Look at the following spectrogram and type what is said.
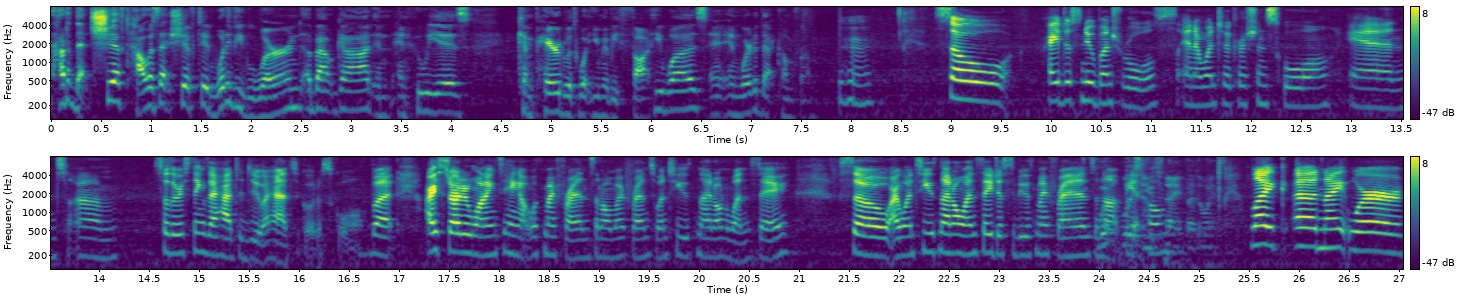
how did that shift? How has that shifted? What have you learned about God and, and who He is, compared with what you maybe thought He was, and, and where did that come from? So I just knew a bunch of rules, and I went to a Christian school, and um, so there was things I had to do. I had to go to school, but I started wanting to hang out with my friends, and all my friends went to youth night on Wednesday. So I went to youth night on Wednesday just to be with my friends and What- not be at youth home. night, by the way? Like a night where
